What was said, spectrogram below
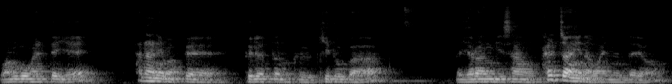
완공할 때에 하나님 앞에 드렸던 그 기도가 열왕기상 8장에 나와 있는데요.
